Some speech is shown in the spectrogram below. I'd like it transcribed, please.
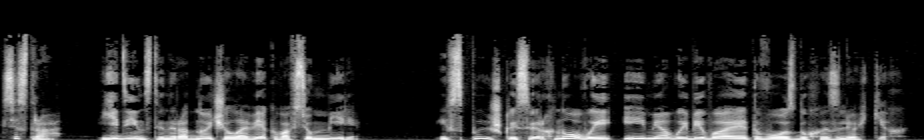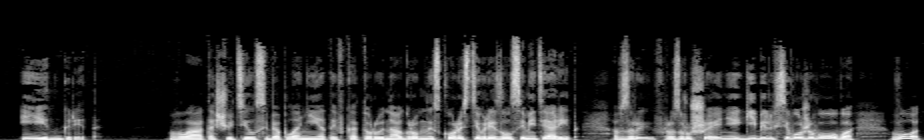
сестра, единственный родной человек во всем мире. И вспышкой сверхновой имя выбивает воздух из легких. Ингрид. Влад ощутил себя планетой, в которую на огромной скорости врезался метеорит. Взрыв, разрушение, гибель всего живого. Вот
